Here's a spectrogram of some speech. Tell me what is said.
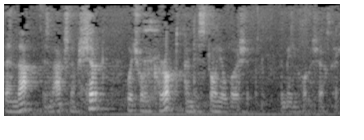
then that is an action of shirk which will corrupt and destroy your worship. The meaning of what the Shaykh said.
